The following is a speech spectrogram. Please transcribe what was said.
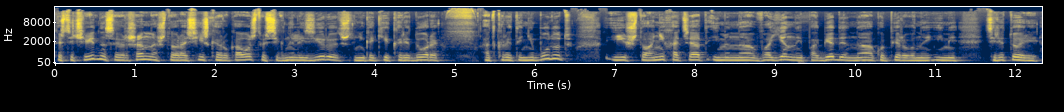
То есть очевидно совершенно, что российское руководство сигнализирует, что никакие коридоры открыты не будут, и что они хотят именно военной победы на оккупированной ими территории.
